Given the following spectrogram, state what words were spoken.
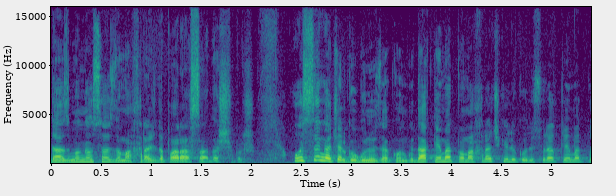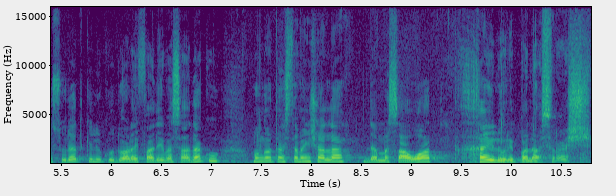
دا زمونږ استاد د مخرج د پاره ساده شکل شو اوس څنګه چل کو ګونو ځکون کو دا قیمت په مخرج کې لیکو د صورت قیمت په صورت کې لیکو دواړه افاده به ساده کو مونږ تاسو ته ان شاء الله د مساوات خیلو ری پلاس راشي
